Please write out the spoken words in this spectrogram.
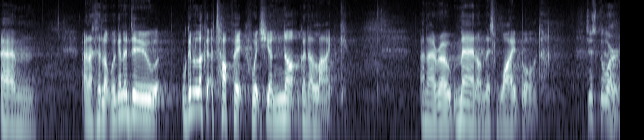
Um, and I said, look, we're going to do, we're going to look at a topic which you're not going to like. And I wrote men on this whiteboard. Just the word?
